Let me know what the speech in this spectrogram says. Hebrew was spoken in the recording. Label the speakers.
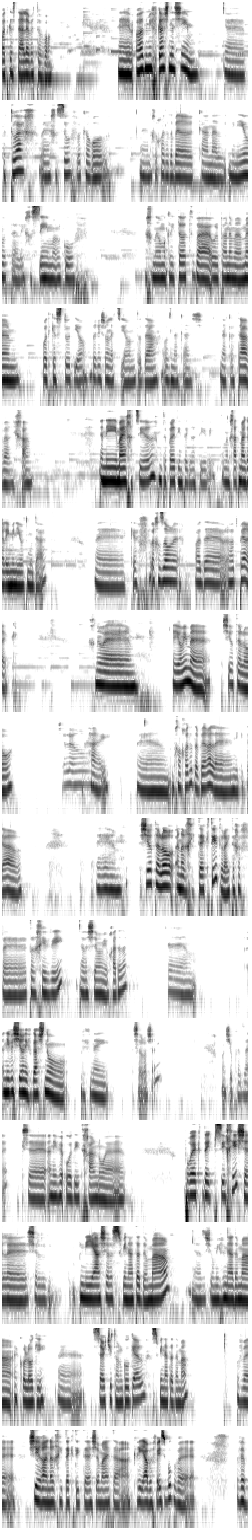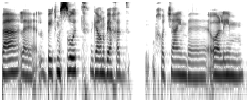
Speaker 1: פודקאסט תעלה ותבוא. אה, עוד מפגש נשים, אה, פתוח וחשוף וקרוב. אה, אנחנו יכולות לדבר כאן על מיניות, על יחסים, על גוף. אנחנו מקליטות באולפן המהמם, פודקאסט סטודיו בראשון לציון, תודה עוז נקש, להקלטה ועריכה. אני מאיה חציר, מטפלת אינטגרטיבית, מנחת מעגלי מיניות מודעת. Uh, כיף לחזור לעוד uh, עוד פרק. אנחנו uh, היום עם שיר טלור.
Speaker 2: שלום.
Speaker 1: היי. אנחנו יכולות לדבר על מגדר. שיר טלור אנרכיטקטית, אולי תכף תרחיבי על השם המיוחד הזה. אני ושיר נפגשנו לפני שלוש שנים, משהו כזה. כשאני ואודי התחלנו uh, פרויקט די פסיכי של, uh, של בנייה של ספינת אדמה, איזשהו מבנה אדמה אקולוגי, uh, search it on google, ספינת אדמה, ושירה הארכיטקטית uh, שמעה את הקריאה בפייסבוק ו, ובאה בהתמסרות, גרנו ביחד חודשיים באוהלים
